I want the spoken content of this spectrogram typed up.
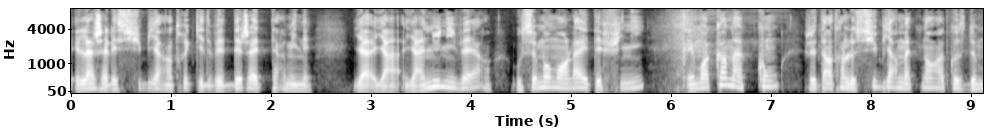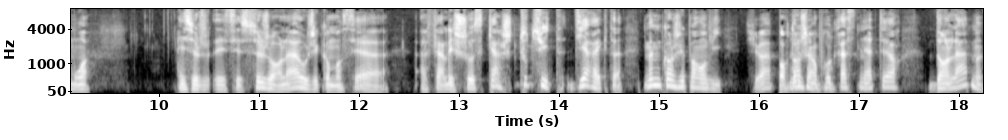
Et là, j'allais subir un truc qui devait déjà être terminé. Il y a, y a- un univers où ce moment-là était fini. Et moi, comme un con, j'étais en train de le subir maintenant à cause de moi. Et, ce- c'est ce jour-là où j'ai commencé à, à faire les choses cash tout de suite, direct, même quand j'ai pas envie. Tu vois, pourtant je un comprends. procrastinateur dans l'âme,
